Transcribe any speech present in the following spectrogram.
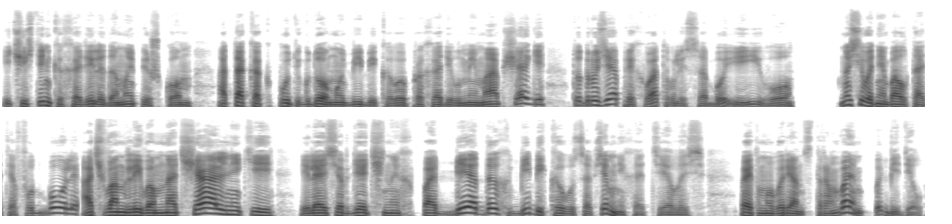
и частенько ходили домой пешком, а так как путь к дому Бибикова проходил мимо общаги, то друзья прихватывали с собой и его. Но сегодня болтать о футболе, о чванливом начальнике или о сердечных победах Бибикову совсем не хотелось — поэтому вариант с трамваем победил.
